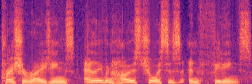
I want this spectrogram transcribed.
pressure ratings, and even hose choices and fittings.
